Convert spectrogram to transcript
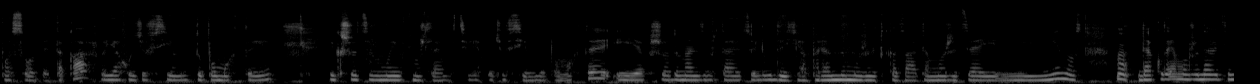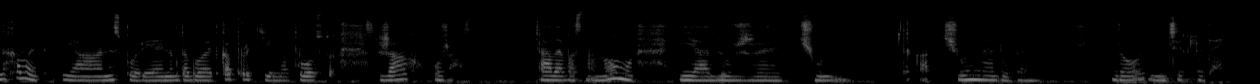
по собі така, що я хочу всім допомогти. Якщо це в моїх можливостях, я хочу всім допомогти. І якщо до мене звертаються люди, я прям не можу відказати. Може, це і мій мінус. Ну, деколи я можу навіть і нахамити. Я не спорю, я іноді буваю така противна, просто жах ужасний. Але в основному я дуже чуйна, така чуйна людина до інших людей.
